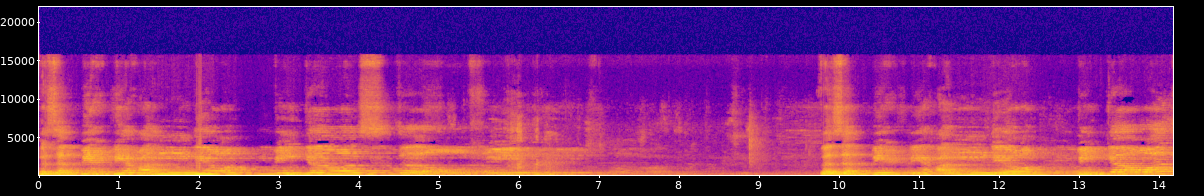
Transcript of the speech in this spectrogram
فسبح بحمد ربك واستغفره. فسبح بحمد ربك واستغفره.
